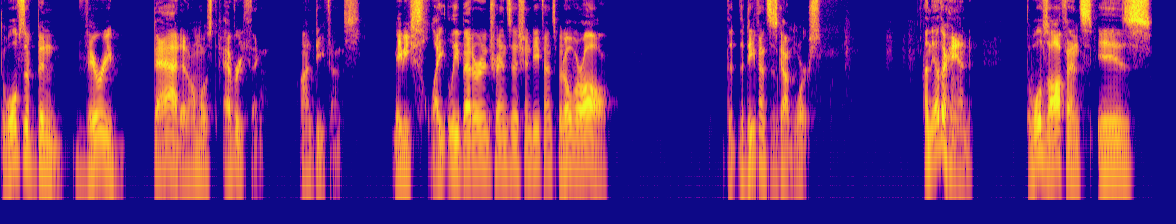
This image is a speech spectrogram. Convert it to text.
the Wolves have been very bad at almost everything on defense. Maybe slightly better in transition defense, but overall, the, the defense has gotten worse. On the other hand, the Wolves' offense is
